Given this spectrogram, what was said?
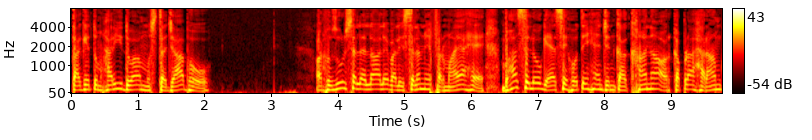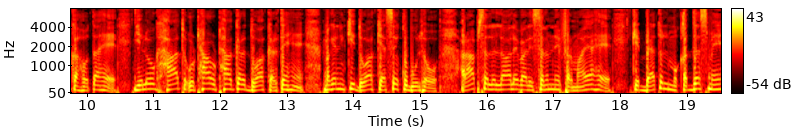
تاکہ تمہاری دعا مستجاب ہو۔ اور حضور صلی اللہ علیہ وسلم نے فرمایا ہے، بہت سے لوگ ایسے ہوتے ہیں جن کا کھانا اور کپڑا حرام کا ہوتا ہے۔ یہ لوگ ہاتھ اٹھا اٹھا کر دعا کرتے ہیں، مگر ان کی دعا کیسے قبول ہو؟ اور آپ صلی اللہ علیہ وسلم نے فرمایا ہے کہ بیت المقدس میں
